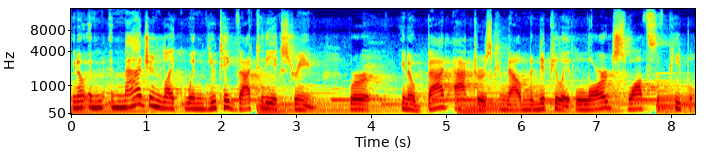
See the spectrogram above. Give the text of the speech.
You know, Im- imagine like when you take that to the extreme, where, you know, bad actors can now manipulate large swaths of people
